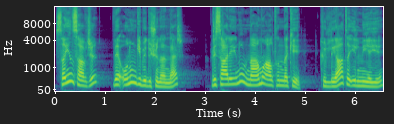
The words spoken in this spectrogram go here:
Sayın savcı ve onun gibi düşünenler Risale-i Nur namı altındaki külliyat-ı ilmiyeyi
